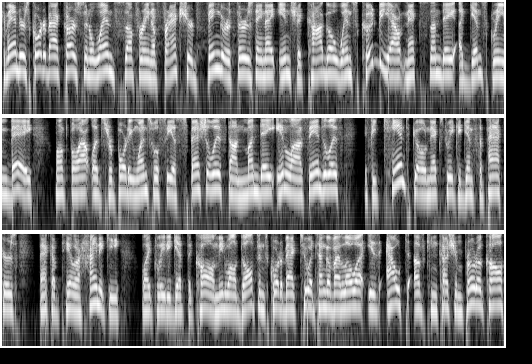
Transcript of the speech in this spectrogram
Commanders quarterback Carson Wentz suffering a fractured finger Thursday night in Chicago. Wentz could be out next Sunday against Green Bay. Multiple outlets reporting Wentz will see a specialist on Monday in Los Angeles. If he can't go next week against the Packers, backup Taylor Heinicke likely to get the call. Meanwhile, Dolphins quarterback Tua Tagovailoa is out of concussion protocol.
